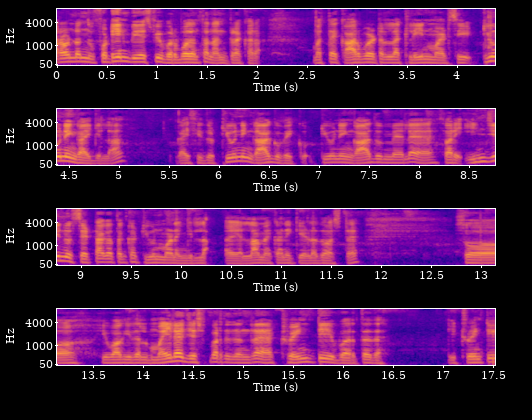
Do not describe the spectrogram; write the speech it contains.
ಅರೌಂಡ್ ಒಂದು ಫೋರ್ಟೀನ್ ಬಿ ಎಚ್ ಪಿ ಬರ್ಬೋದು ಅಂತ ನನ್ನ ಪ್ರಕಾರ. ಮತ್ತು ಕಾರ್ಬೋರೇಟರ್ ಎಲ್ಲ ಕ್ಲೀನ್ ಮಾಡಿಸಿ ಟ್ಯೂನಿಂಗ್ ಆಗಿಲ್ಲ. ಗೈಸ್ ಇದು ಟ್ಯೂನಿಂಗ್ ಆಗಬೇಕು. ಟ್ಯೂನಿಂಗ್ ಆದ ಮೇಲೆ ಸಾರಿ ಇಂಜಿನು ಸೆಟ್ ಆಗೋ ತನಕ ಟ್ಯೂನ್ ಮಾಡೋಂಗಿಲ್ಲ. ಎಲ್ಲ ಮೆಕ್ಯಾನಿಕ್ ಹೇಳೋದು ಅಷ್ಟೇ. ಸೊ ಇವಾಗ ಇದ್ರಲ್ಲಿ ಮೈಲೇಜ್ ಎಷ್ಟು ಬರ್ತಿದೆ ಅಂದರೆ ಟ್ವೆಂಟಿ ಬರ್ತದೆ. ಈ ಟ್ವೆಂಟಿ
